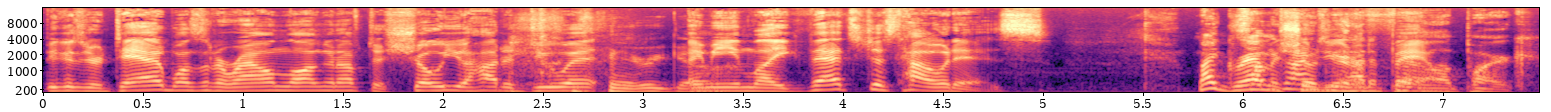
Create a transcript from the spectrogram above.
because your dad wasn't around long enough to show you how to do it. Here we go. I mean, like that's just how it is. My grandma Sometimes showed me how to fail. parallel park.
